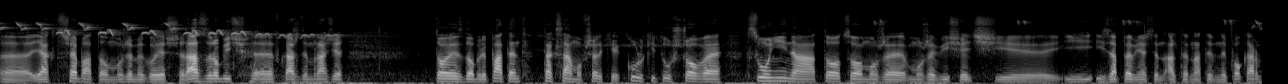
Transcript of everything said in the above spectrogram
E, Jak trzeba, to możemy go jeszcze raz zrobić. E, W każdym razie to jest dobry patent. Tak samo wszelkie kulki tłuszczowe, słonina, to co może, może wisieć i, i, i zapewniać ten alternatywny pokarm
